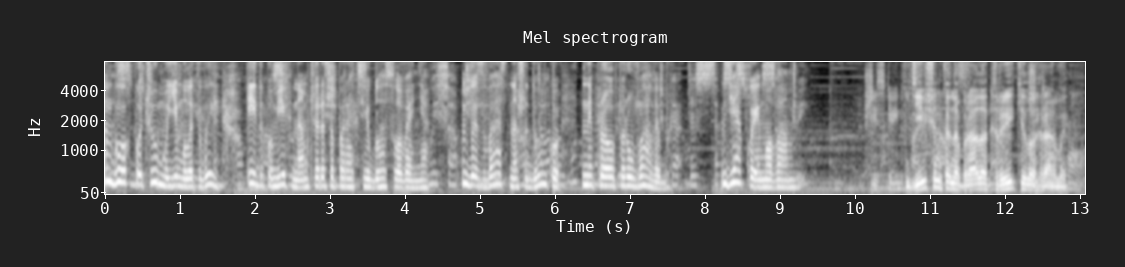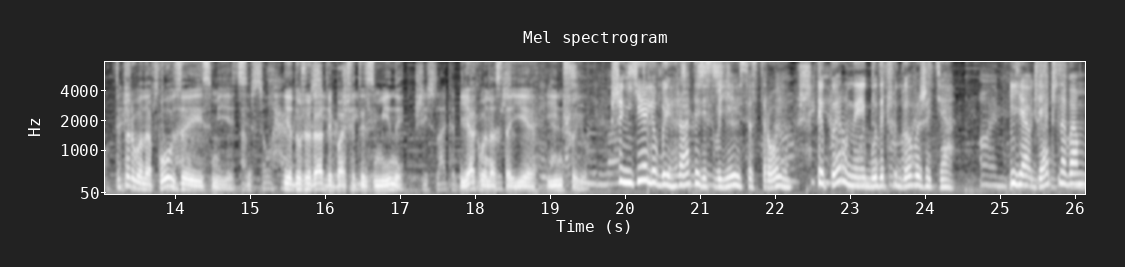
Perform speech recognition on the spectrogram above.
Бог почув мої молитви і допоміг нам через операцію благословення. Без вас нашу доньку не прооперували б. Дякуємо вам. Дівчинка набрала три кілограми. Тепер вона повзає і сміється. Я дуже радий бачити зміни, як вона стає іншою. Шин'є любить грати зі своєю сестрою. Тепер у неї буде чудове життя. Я вдячна вам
